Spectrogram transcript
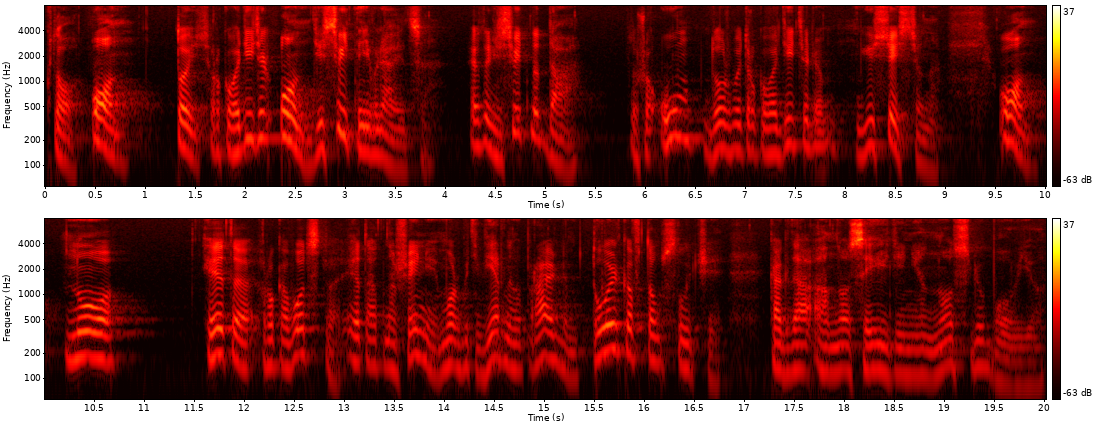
Кто? Он. То есть руководитель он действительно является. Это действительно да. Потому что ум должен быть руководителем, естественно. Он. Но это руководство, это отношение может быть верным и правильным только в том случае, когда оно соединено с любовью.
